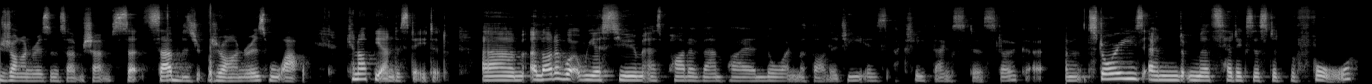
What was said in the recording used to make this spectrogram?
genres and sub genres, wow, cannot be understated. Um, a lot of what we assume as part of vampire lore and mythology is actually thanks to Stoker. Um, stories and myths had existed before,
